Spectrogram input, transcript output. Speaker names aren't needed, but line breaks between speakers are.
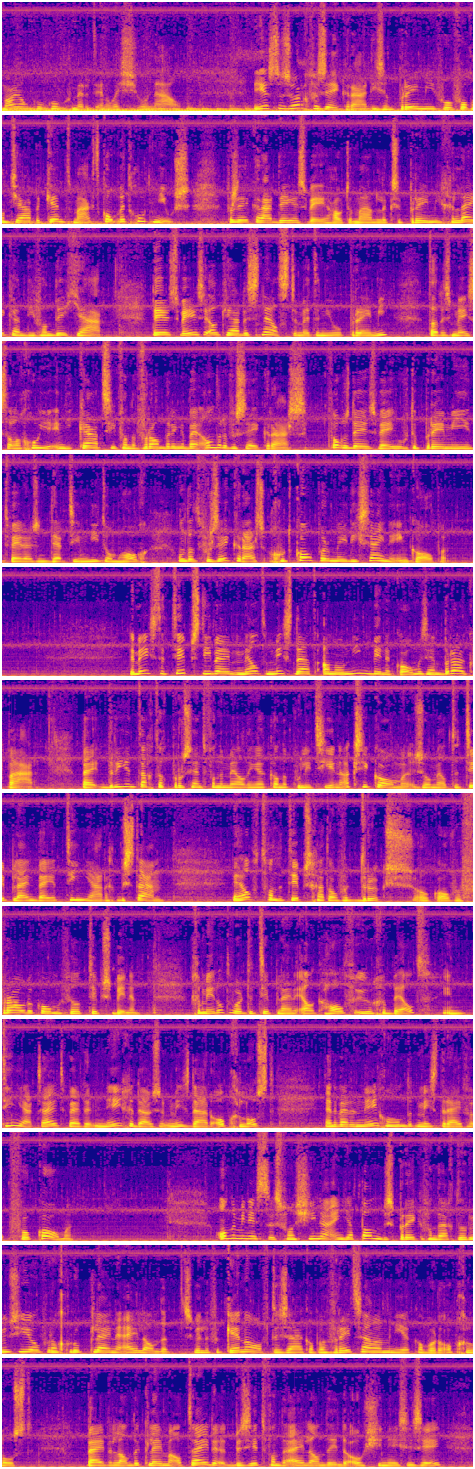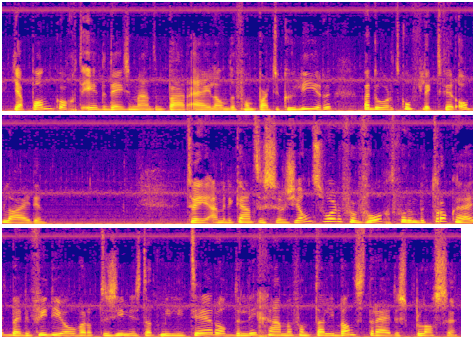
Marjan Koekoek met het NOS Journaal. De eerste zorgverzekeraar die zijn premie voor volgend jaar bekend maakt, komt met goed nieuws. Verzekeraar DSW houdt de maandelijkse premie gelijk aan die van dit jaar. DSW is elk jaar de snelste met de nieuwe premie. Dat is meestal een goede indicatie van de veranderingen bij andere verzekeraars. Volgens DSW hoeft de premie in 2013 niet omhoog, omdat verzekeraars goedkoper medicijnen inkopen. De meeste tips die bij Meld Misdaad Anoniem binnenkomen zijn bruikbaar. Bij 83% van de meldingen kan de politie in actie komen, zo meldt de tiplijn bij het tienjarig bestaan. De helft van de tips gaat over drugs. Ook over fraude komen veel tips binnen. Gemiddeld wordt de tiplijn elk half uur gebeld. In 10 jaar tijd werden 9000 misdaden opgelost en er werden 900 misdrijven voorkomen. Onderministers van China en Japan bespreken vandaag de ruzie over een groep kleine eilanden. Ze willen verkennen of de zaak op een vreedzame manier kan worden opgelost. Beide landen claimen al tijden het bezit van de eilanden in de Oost-Chinese zee. Japan kocht eerder deze maand een paar eilanden van particulieren, waardoor het conflict weer oplaaide. Twee Amerikaanse sergeants worden vervolgd voor hun betrokkenheid bij de video waarop te zien is dat militairen op de lichamen van Taliban-strijders plassen.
